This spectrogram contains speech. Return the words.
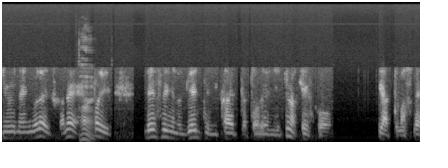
10年ぐらいですかね、はい。やっぱりレースリングの原点に帰ったトレーニングっていうのは結構やってますね。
